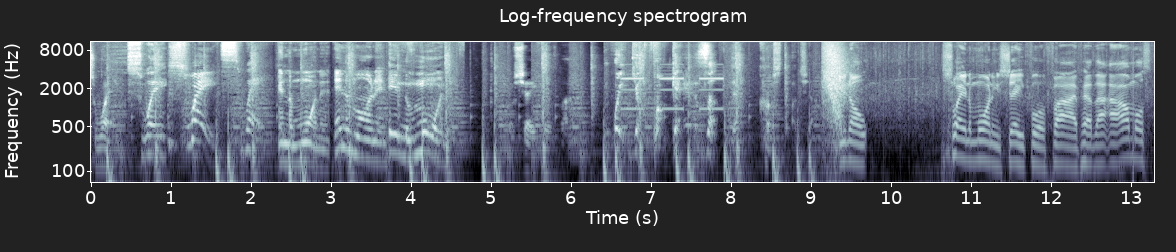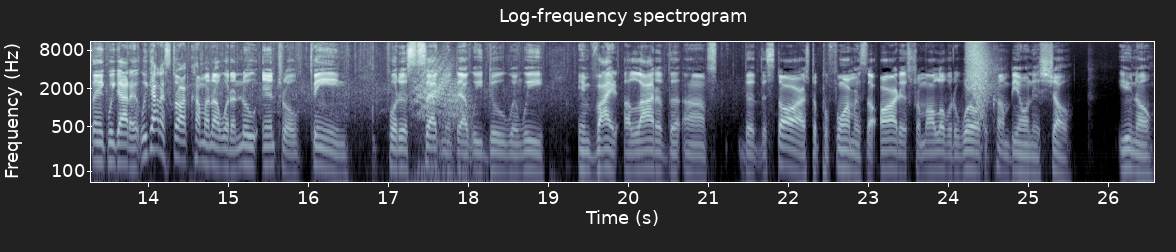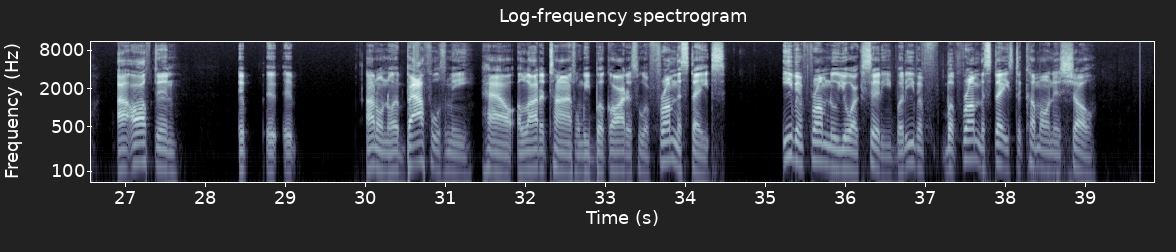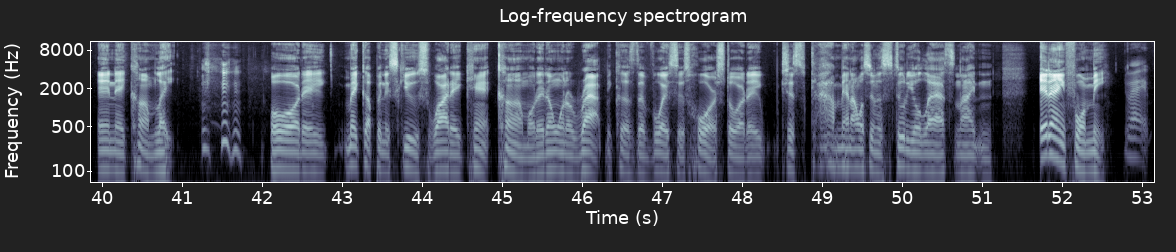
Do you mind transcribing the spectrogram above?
Sway. Sway. Sway. Sway. In the morning. In the morning. In the morning. Shake five. Wake your fuck ass up. That crust out y'all. You know, Sway in the morning, shade four or five. Heather, I almost think we gotta we gotta start coming up with a new intro theme for this segment that we do when we invite a lot of the um the the stars, the performers, the artists from all over the world to come be on this show. You know, I often it it, it I don't know, it baffles me how a lot of times when we book artists who are from the states, even from New York City, but even but from the states to come on this show and they come late. or they make up an excuse why they can't come or they don't want to rap because their voice is hoarse or they just God man, I was in the studio last night and it ain't for me. Right.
